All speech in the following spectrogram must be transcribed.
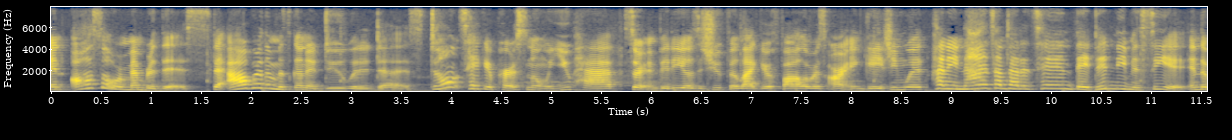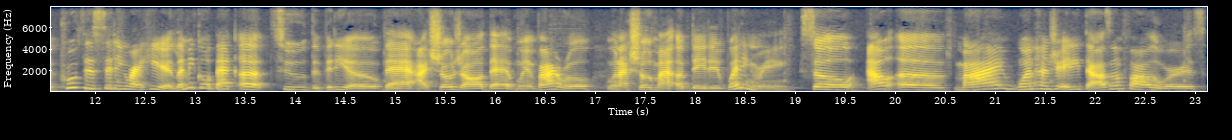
And also remember this, the algorithm is gonna do what it does. Don't take it personal when you have certain videos that you feel like your followers aren't engaging with. Honey, nine times out of 10, they didn't even see it. And the proof is sitting right here. Let me go back up to the video that I showed y'all that went viral when I showed my updated wedding ring. So out of my 180,000 followers,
